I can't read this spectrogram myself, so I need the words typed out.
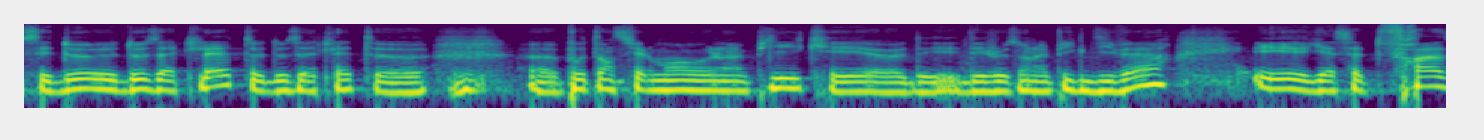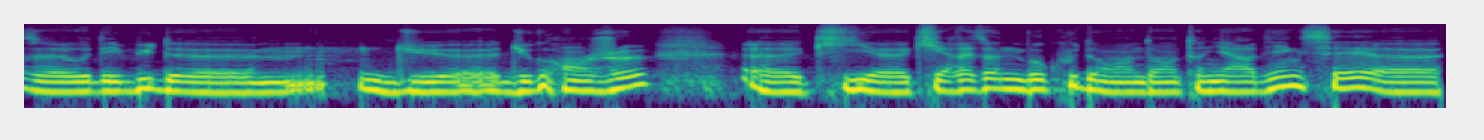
C'est deux deux athlètes, deux athlètes mmh. potentiellement olympiques et des, des, Jeux olympiques d'hiver. Et il y a cette phrase au début de du, du Grand Jeu euh, qui, euh, qui résonne beaucoup dans, dans Tony Harding, c'est euh,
